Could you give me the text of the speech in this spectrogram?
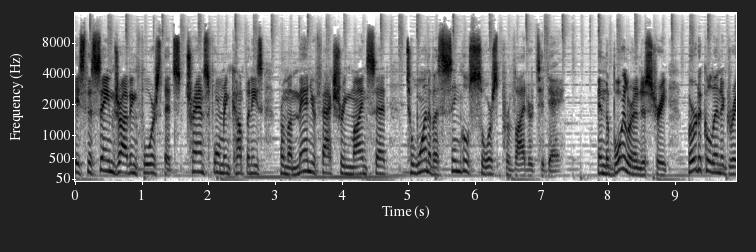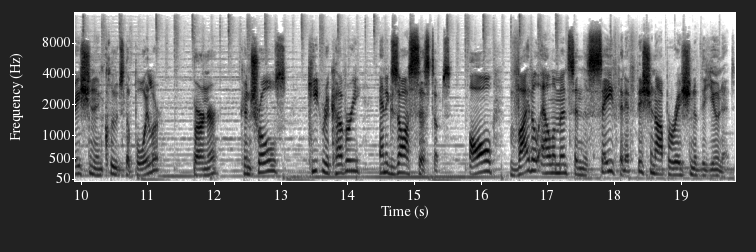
It's the same driving force that's transforming companies from a manufacturing mindset to one of a single source provider today. In the boiler industry, vertical integration includes the boiler, burner, controls, heat recovery, and exhaust systems, all vital elements in the safe and efficient operation of the unit.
